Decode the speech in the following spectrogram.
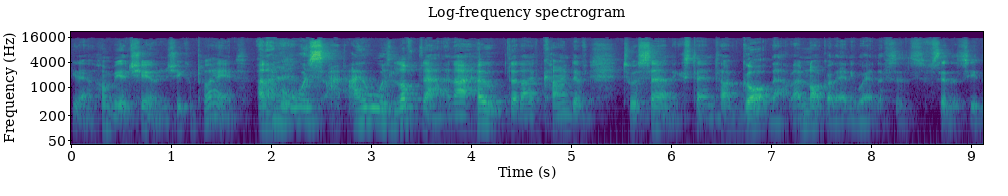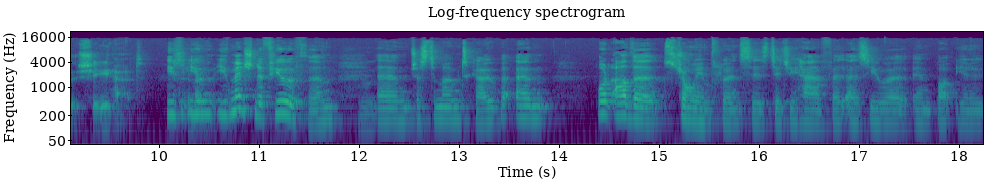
you know, hum me a tune, and she could play it. And I've always I, always loved that, and I hope that I've kind of, to a certain extent, I've got that. I've not got anywhere in the facility that she had. You've, you you, you've mentioned a few of them um, just a moment ago, but um, what other strong influences did you have as you were in, you know,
